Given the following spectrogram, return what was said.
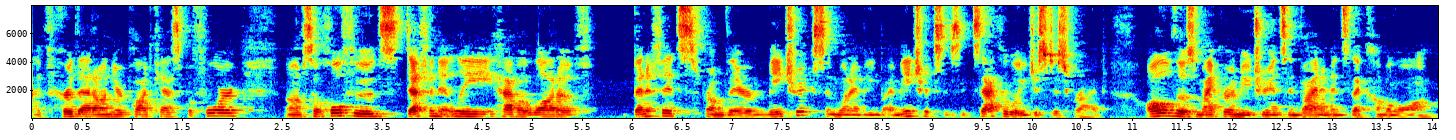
I've heard that on your podcast before. Um, so whole foods definitely have a lot of benefits from their matrix. And what I mean by matrix is exactly what you just described. All of those micronutrients and vitamins that come along.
